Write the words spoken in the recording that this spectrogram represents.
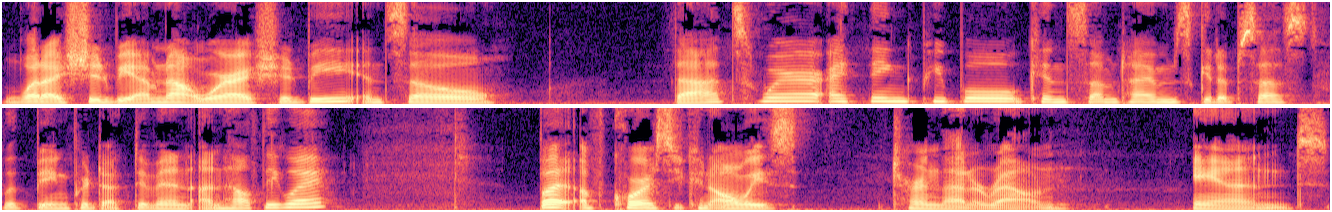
what I should be. I'm not where I should be, and so that's where I think people can sometimes get obsessed with being productive in an unhealthy way. But of course, you can always turn that around and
